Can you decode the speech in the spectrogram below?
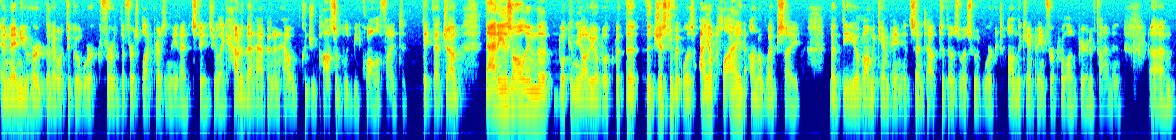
and then you heard that I went to go work for the first black president of the United States, you're like, how did that happen, and how could you possibly be qualified to take that job? That is all in the book and the audiobook, but the the gist of it was I applied on a website that the Obama campaign had sent out to those of us who had worked on the campaign for a prolonged period of time, and um,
